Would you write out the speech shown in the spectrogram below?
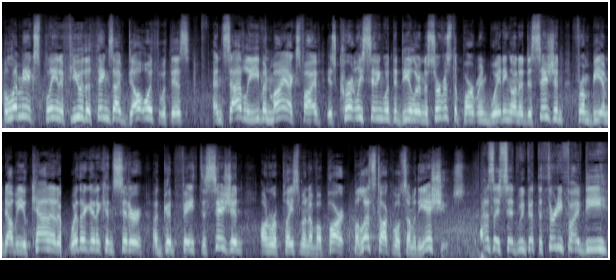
But let me explain a few of the things I've dealt with with this. And sadly, even my X5 is currently sitting with the dealer in the service department waiting on a decision from BMW Canada whether they're going to consider a good faith decision on replacement of a part. But let's talk about some of the issues. As I said, we've got the 35D,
